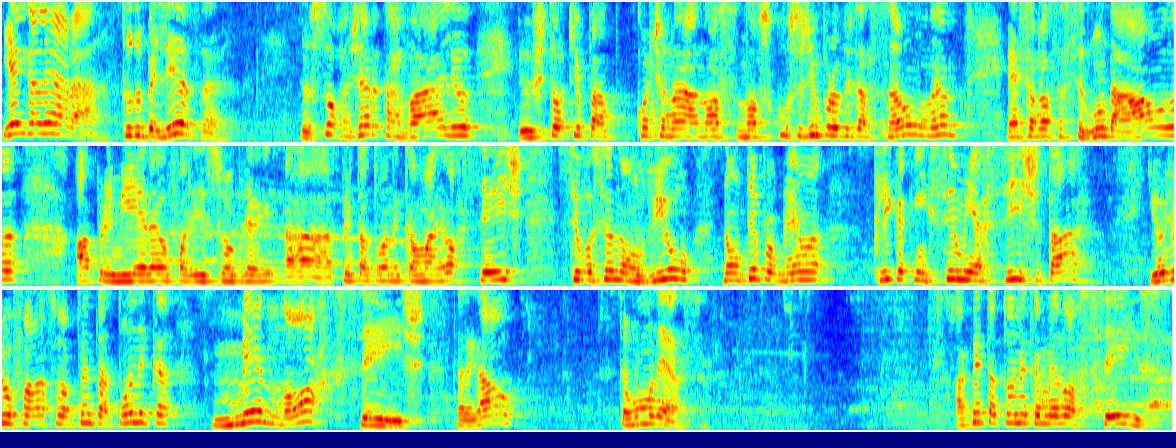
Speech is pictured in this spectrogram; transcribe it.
E aí galera, tudo beleza? Eu sou Rogério Carvalho, eu estou aqui para continuar nosso, nosso curso de improvisação, né? Essa é a nossa segunda aula. A primeira eu falei sobre a, a pentatônica maior 6. Se você não viu, não tem problema, clica aqui em cima e assiste, tá? E hoje eu vou falar sobre a pentatônica menor 6, tá legal? Então vamos nessa. A pentatônica menor 6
